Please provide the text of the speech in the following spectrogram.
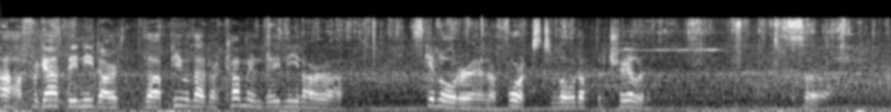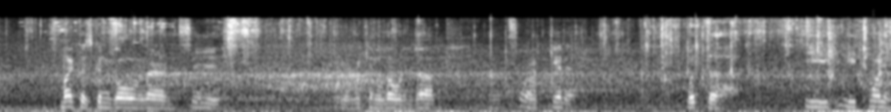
Oh, I forgot they need our, the people that are coming, they need our uh, skid loader and our forks to load up the trailer. So, Michael's gonna go over there and see if we can load it up and sort of get it with the E, E20.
